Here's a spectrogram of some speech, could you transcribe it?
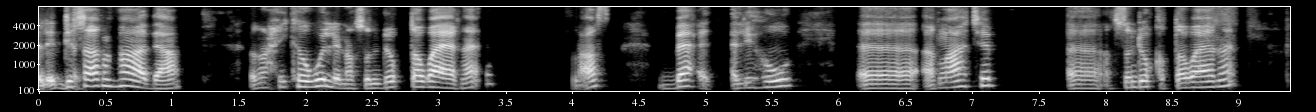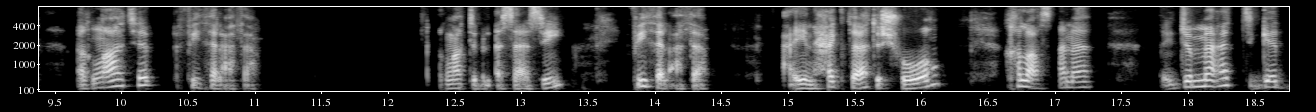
الادخار هذا راح يكون لنا صندوق طوارئ خلاص؟ بعد اللي هو آه راتب آه صندوق الطوارئ الراتب في ثلاثة. الراتب الأساسي في ثلاثة يعني حق ثلاثة شهور خلاص أنا جمعت قد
